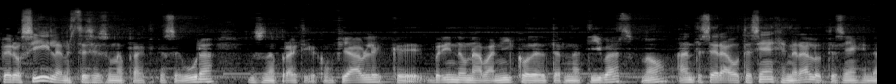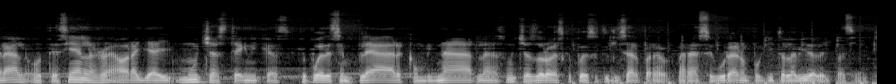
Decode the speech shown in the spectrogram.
Pero sí, la anestesia es una práctica segura, es una práctica confiable que brinda un abanico de alternativas, ¿no? Antes era o te hacían en general o te hacían en general o te hacían la ahora ya hay muchas técnicas que puedes emplear, combinarlas, muchas drogas que puedes utilizar para, para asegurar un poquito la vida del paciente.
